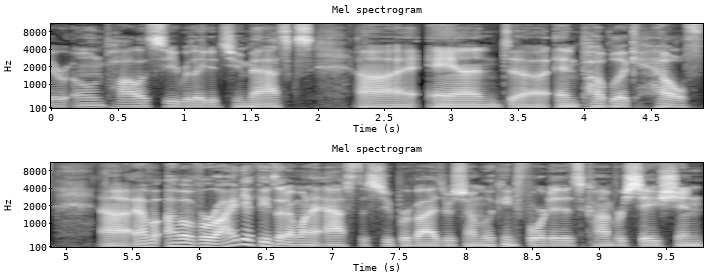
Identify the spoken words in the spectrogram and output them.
their own policy related to masks uh, and uh, and public health. Uh, I have, I, have, a variety of things that I want to ask the supervisor, so I'm looking forward to this conversation.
